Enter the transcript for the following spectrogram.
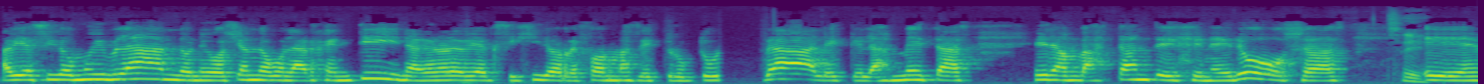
había sido muy blando negociando con la Argentina, que no le había exigido reformas estructurales, que las metas eran bastante generosas. Eh,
